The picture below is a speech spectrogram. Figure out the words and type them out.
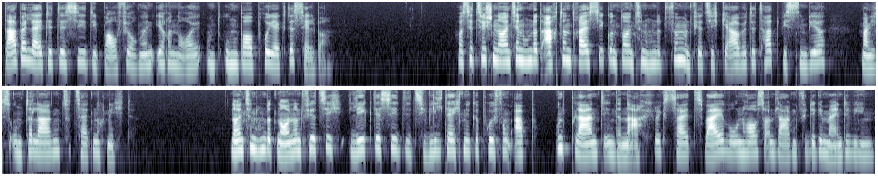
Dabei leitete sie die Bauführungen ihrer Neu- und Umbauprojekte selber. Was sie zwischen 1938 und 1945 gearbeitet hat, wissen wir, mangels Unterlagen zurzeit noch nicht. 1949 legte sie die Ziviltechnikerprüfung ab und plante in der Nachkriegszeit zwei Wohnhausanlagen für die Gemeinde Wien.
